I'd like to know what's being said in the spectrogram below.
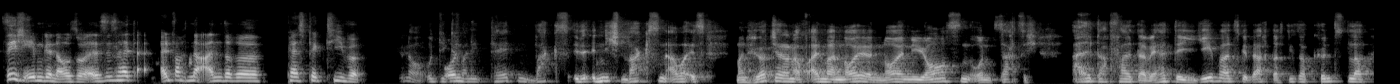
sehe ich eben genauso. Es ist halt einfach eine andere Perspektive. Genau, und die und, Qualitäten wachsen, äh, nicht wachsen, aber es, man hört ja dann auf einmal neue, neue Nuancen und sagt sich, alter Falter, wer hätte jemals gedacht, dass dieser Künstler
